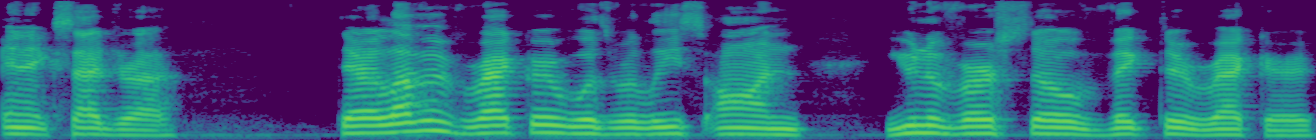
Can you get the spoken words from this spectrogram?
and etc. Their 11th record was released on Universal Victor record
